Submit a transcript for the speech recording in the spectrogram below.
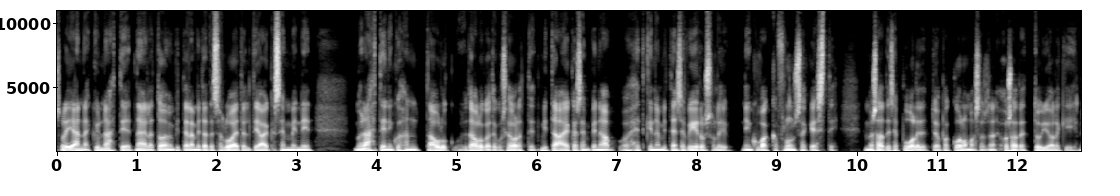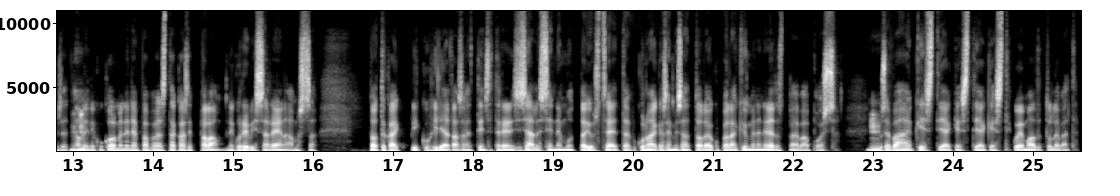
se oli jännä. Kyllä nähtiin, että näillä toimenpiteillä, mitä tässä lueteltiin aikaisemmin, niin me nähtiin niin kuin ihan taulu, taulukoita, kun seurattiin, että mitä aikaisempina hetkinä, miten se virus oli, niin kuin vaikka flunssa kesti, niin me saatiin se puolitettu, jopa kolmas osatettu joillekin ihmiset. Mm-hmm. Ne oli niin kuin kolme, neljän päivää takaisin pelaa niin kuin rivissä reenaamassa. Totta kai pikkuhiljaa taas ajettiin se treeni sisälle sinne, mutta just se, että kun aikaisemmin saattoi olla joku pelaa 10-14 päivää poissa, mm. kun se vähän kesti ja kesti ja kesti, kun ei maltettu levätä.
